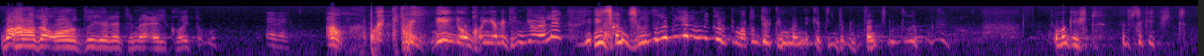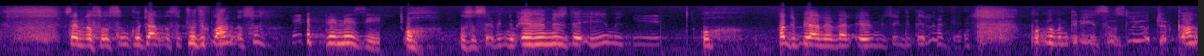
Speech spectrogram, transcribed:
Bu arada ordu yönetime el koydu mu? Evet. Allah bak neydi o Konya mitingi öyle? İnsan çıldırabilir onu gördüm Atatürk'ün memleketinde insan çıldırabilir. Ama geçti. Hepsi geçti. Sen nasılsın? Kocan nasıl? Çocuklar nasıl? Hepimiz iyi. Oh nasıl sevindim. Evimiz de iyi mi? İyi. Oh hadi bir an evvel evimize gidelim. Hadi. Burnumun direği sızlıyor Türkan.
